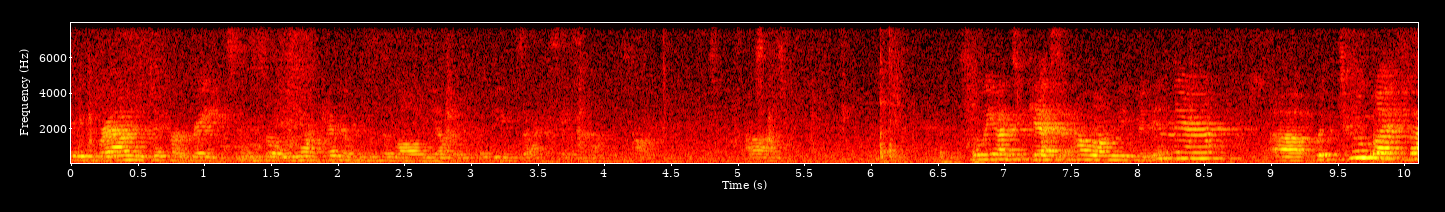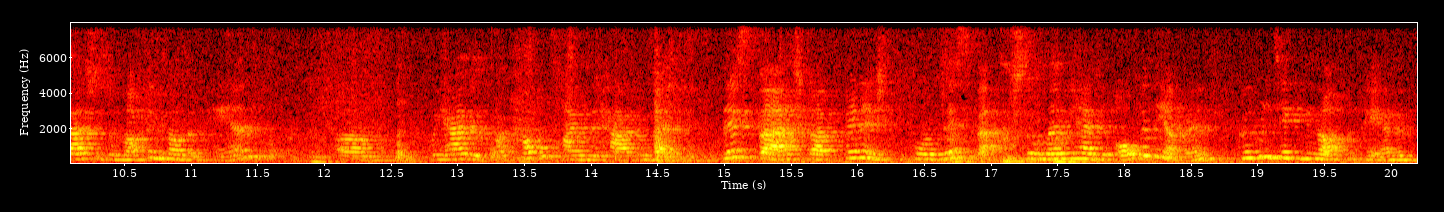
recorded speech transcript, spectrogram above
they brown at different rates, and so we weren't going to leave them all in the oven for the exact same amount of time. Um, so we had to guess at how long they'd been in there. Uh, with two ba- batches of muffins on the pan, um, we had a couple times it happened that this batch got finished before this batch. So then we had to open the oven, quickly take these off the pan and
